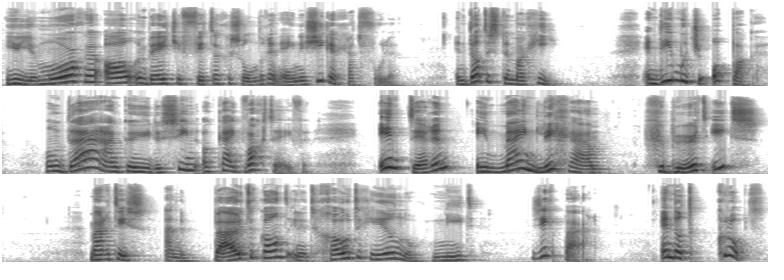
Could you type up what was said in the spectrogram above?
je je morgen al een beetje fitter, gezonder en energieker gaat voelen. En dat is de magie. En die moet je oppakken. Want daaraan kun je dus zien: oh kijk, wacht even. Intern, in mijn lichaam, gebeurt iets. Maar het is aan de buitenkant, in het grote geheel, nog niet zichtbaar. En dat klopt.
